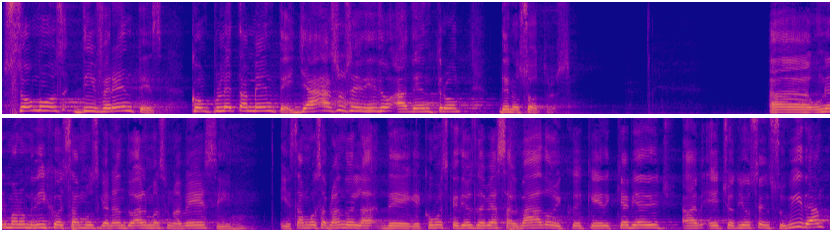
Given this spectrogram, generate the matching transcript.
somos diferentes diferentes, completamente. Ya ha sucedido adentro de nosotros. Ah, un hermano me dijo, estamos ganando almas una vez y, estamos hablando de, cómo es que Dios le había salvado y qué había hecho Dios en su vida.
